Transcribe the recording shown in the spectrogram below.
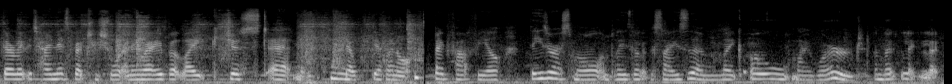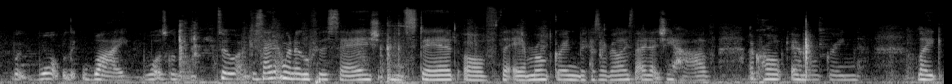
they're like the tiniest bit too short anyway. But like just, uh, no, no, definitely not. Big fat feel. These are a small and please look at the size of them. Like, oh my word. And like, like, look, what, like, why? What is going on? So I've decided I'm going to go for the sage instead of the emerald green because I realised that I actually have a cropped emerald green like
